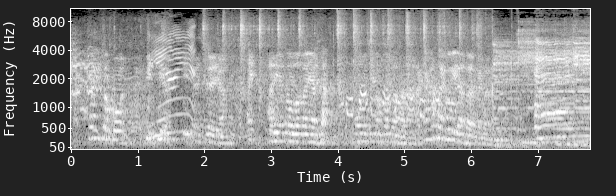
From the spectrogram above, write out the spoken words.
しっかりとこう言えないねはいありがとうございました。お持ちのことなら中原組だと思います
